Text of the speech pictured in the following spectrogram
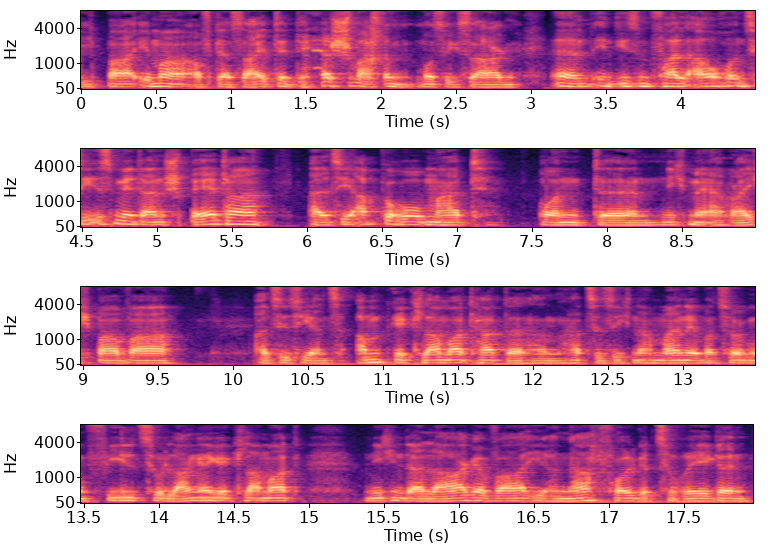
Ich war immer auf der Seite der Schwachen, muss ich sagen. Ähm, in diesem Fall auch. Und sie ist mir dann später, als sie abgehoben hat und äh, nicht mehr erreichbar war, als sie sich ans Amt geklammert hat, dann hat sie sich nach meiner Überzeugung viel zu lange geklammert, nicht in der Lage war, ihre Nachfolge zu regeln.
